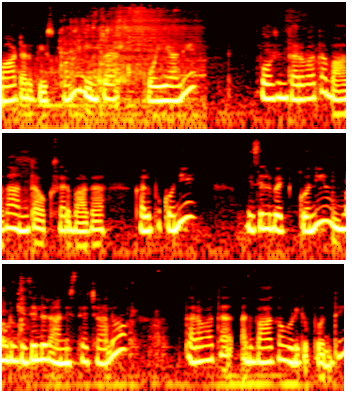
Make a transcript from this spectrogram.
వాటర్ తీసుకొని దీంట్లో పోయాలి. పోసిన తర్వాత బాగా అంతా ఒకసారి బాగా కలుపుకొని విజిల్ పెట్టుకొని మూడు విజిల్లు రాణిస్తే చాలు. తర్వాత అది బాగా ఉడికిపోద్ది.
